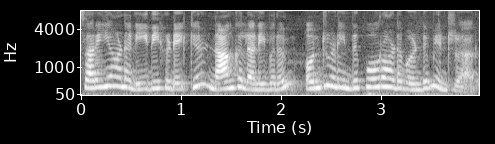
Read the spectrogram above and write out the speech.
சரியான நீதி கிடைக்க நாங்கள் அனைவரும் ஒன்றிணைந்து போராட வேண்டும் என்றார்.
